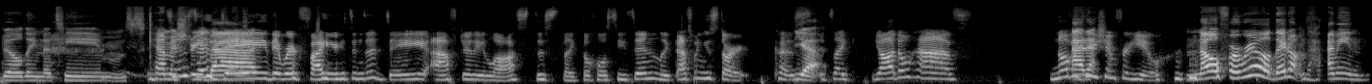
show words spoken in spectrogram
building the team's chemistry since the back. Day they were fired in the day after they lost this like the whole season. Like that's when you start because yeah, it's like y'all don't have no vacation for you. no, for real, they don't. I mean,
